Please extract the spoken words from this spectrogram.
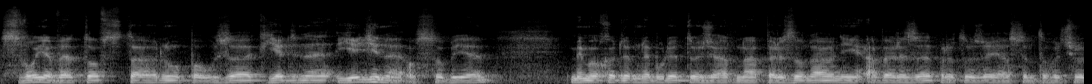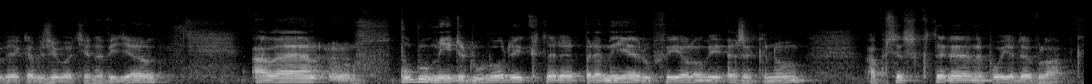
svoje veto vztáhnu pouze k jedné jediné osobě, Mimochodem nebude to žádná personální averze, protože já jsem toho člověka v životě neviděl, ale budu mít důvody, které premiéru Fialovi řeknu a přes které nepojede vlak.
